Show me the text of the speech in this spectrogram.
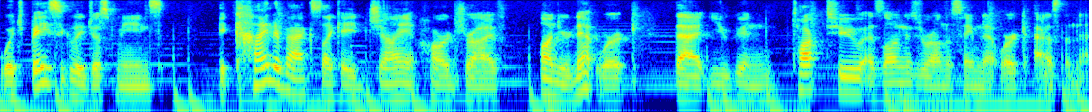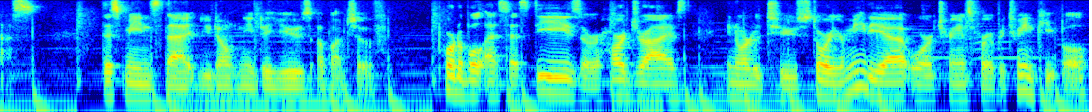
which basically just means it kind of acts like a giant hard drive on your network that you can talk to as long as you're on the same network as the NAS. This means that you don't need to use a bunch of portable SSDs or hard drives in order to store your media or transfer it between people.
